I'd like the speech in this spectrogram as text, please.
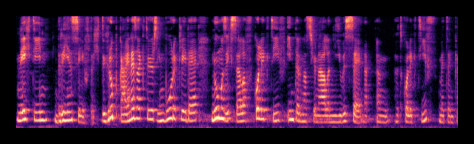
1973. De groep KNS-acteurs in boerenkledij noemen zichzelf Collectief Internationale Nieuwe Scène. En het collectief, met een K,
